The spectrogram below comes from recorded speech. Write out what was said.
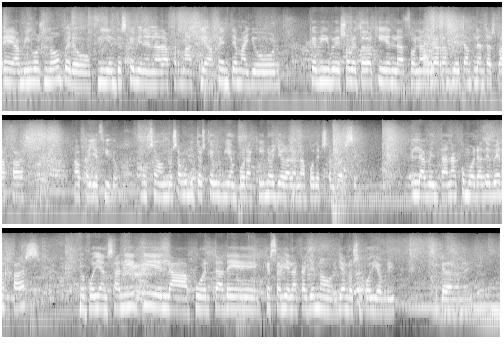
eh, amigos, no, pero clientes que vienen a la farmacia, gente mayor, que vive sobre todo aquí en la zona de la Rambleta, en plantas bajas, ha fallecido. O sea, unos abuelitos que vivían por aquí no llegaron a poder salvarse. En la ventana, como era de verjas, no podían salir y en la puerta de, que salía a la calle no, ya no se podía abrir. Se quedaron ahí.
